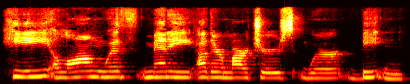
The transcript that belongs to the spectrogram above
he, along with many other marchers, were beaten.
